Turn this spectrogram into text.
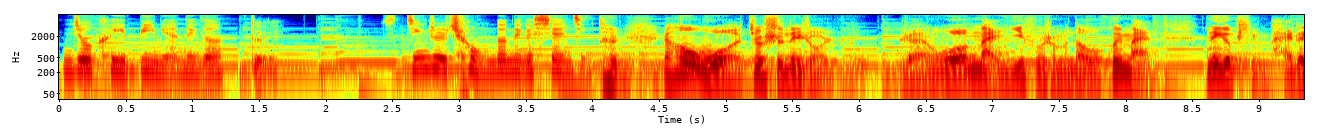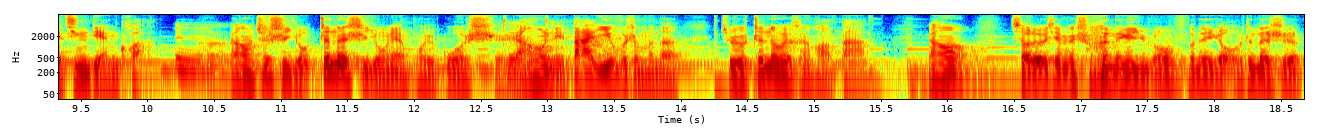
你就可以避免那个对精致穷的那个陷阱。对，然后我就是那种人，我买衣服什么的，我会买那个品牌的经典款，嗯，然后就是永真的是永远不会过时，然后你搭衣服什么的，就是真的会很好搭。然后小刘前面说的那个羽绒服那个，我真的是。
